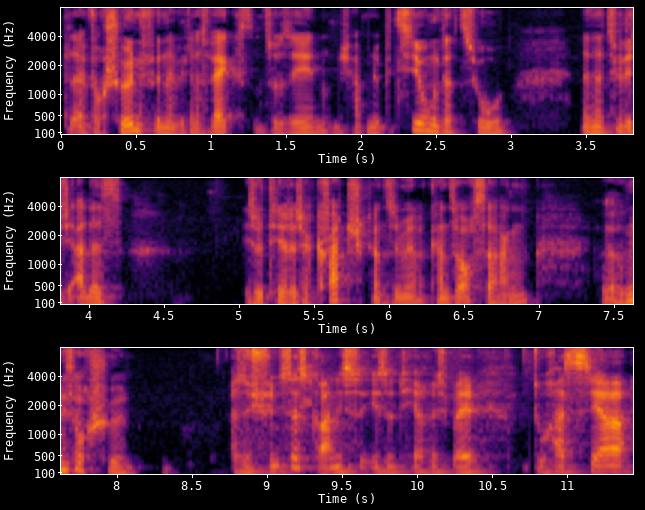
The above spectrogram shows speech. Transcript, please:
Das einfach schön finde, wie das wächst und zu sehen. Und ich habe eine Beziehung dazu. Das ist natürlich alles esoterischer Quatsch, kannst du mir kannst du auch sagen. Aber irgendwie ist es auch schön. Also ich finde es gar nicht so esoterisch, weil du hast ja,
